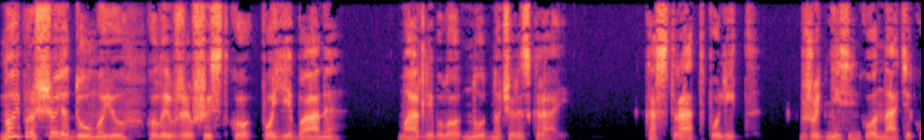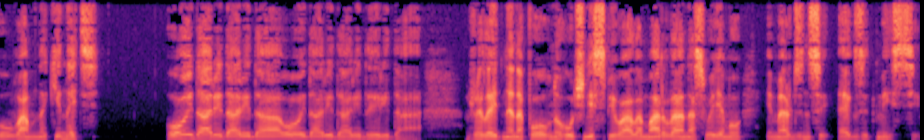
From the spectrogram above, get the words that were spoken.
Ну і про що я думаю, коли вже вшистко поєбане? Марлі було нудно через край. Кастрат політ, жоднісінького натяку вам на кінець. Ой дарі дарі да, ой дарі дарі дирі да. Вже ледь не на повну гучність співала Марла на своєму emergency exit місці.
